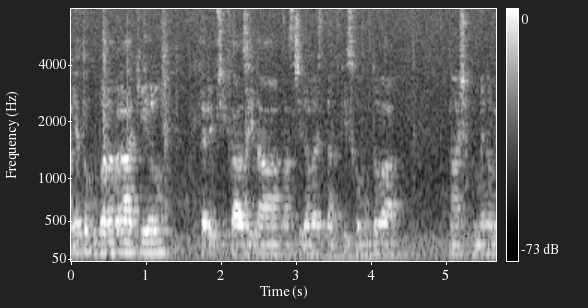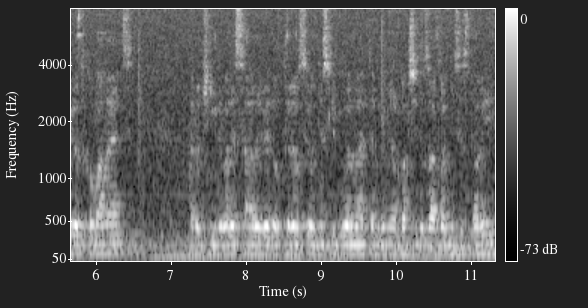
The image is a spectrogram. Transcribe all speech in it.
Je to Kuba Navrátil, který přichází na, na střídavé starty z Chomutova, náš kmenový odchovanec, ročník 99, od kterého si hodně slibujeme, ten by měl patřit do základní sestavy.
